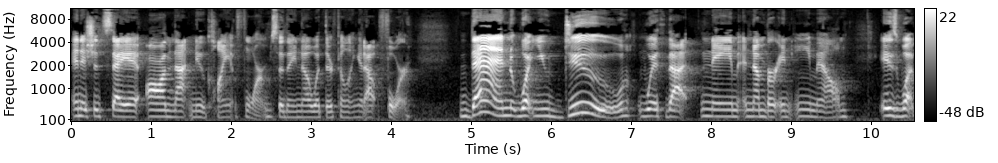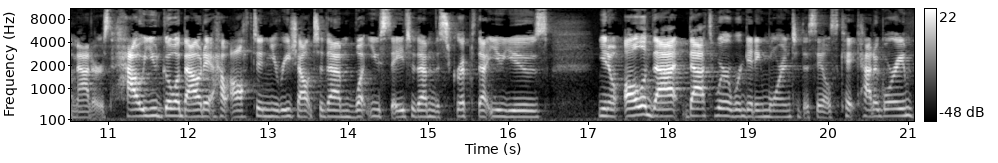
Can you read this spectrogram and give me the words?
and it should say it on that new client form so they know what they're filling it out for. Then, what you do with that name and number and email is what matters. How you go about it, how often you reach out to them, what you say to them, the script that you use, you know, all of that. That's where we're getting more into the sales kit category.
